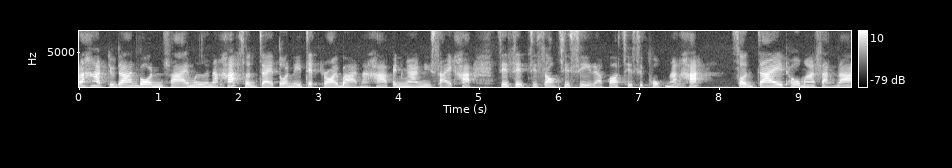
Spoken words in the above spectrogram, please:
รหัสอยู่ด้านบนซ้ายมือนะคะ สนใจตัวนี้ 700 บาทนะคะ เป็นงานมีไซส์ค่ะ 40 42 44 แล้วก็ 46 นะคะ สนใจโทรมาสั่งได้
